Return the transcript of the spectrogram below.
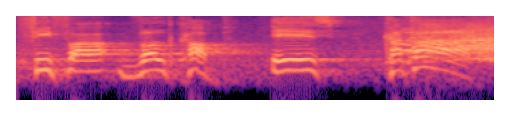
FIFA World Cup is Qatar.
